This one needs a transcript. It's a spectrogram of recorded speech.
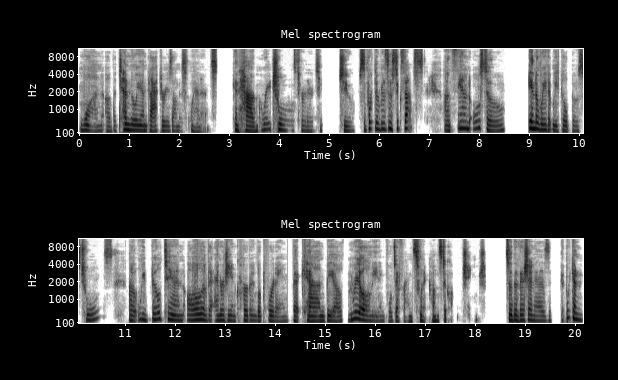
one of the 10 million factories on this planet can have great tools for their team to support their business success. Um, and also, in the way that we've built those tools, uh, we built in all of the energy and carbon reporting that can be a real meaningful difference when it comes to climate change. So the vision is if we can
